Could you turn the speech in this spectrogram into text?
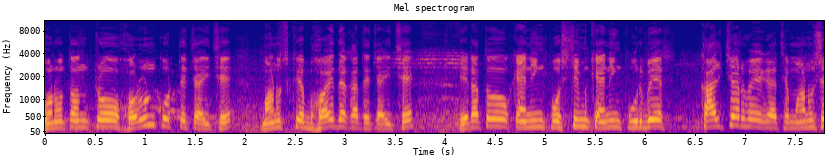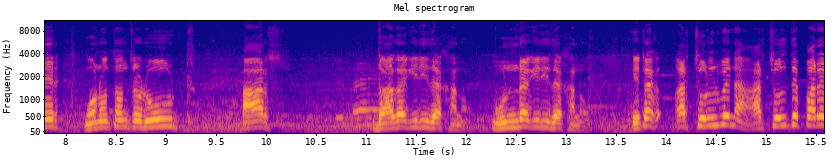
গণতন্ত্র হরণ করতে চাইছে, মানুষকে ভয় দেখাতে চাইছে। এটা তো ক্যানিং, পশ্চিম ক্যানিং পূর্বের কালচার হয়ে গেছে, মানুষের গণতন্ত্র রুট আর দাদাগিরি দেখানো, গুন্ডাগিরি দেখানো। এটা আর চলবে না, আর চলতে পারে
